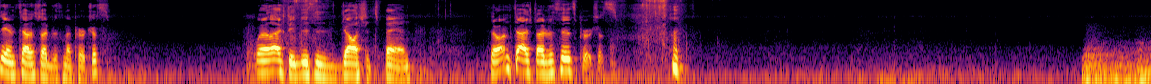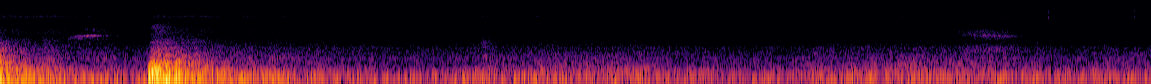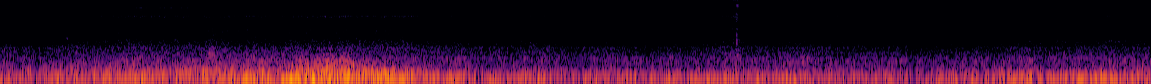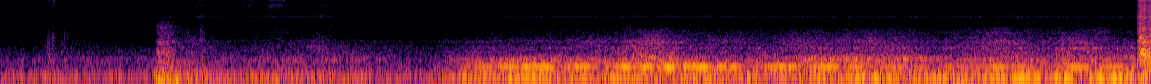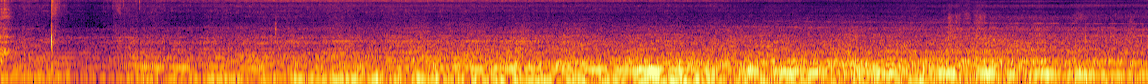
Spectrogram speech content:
Say I'm satisfied with my purchase. Well, actually, this is Josh's fan. So I'm satisfied with his purchase.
